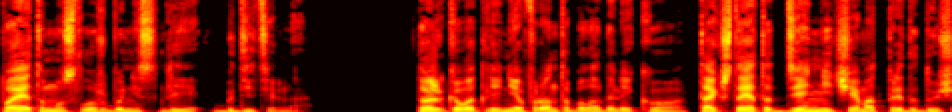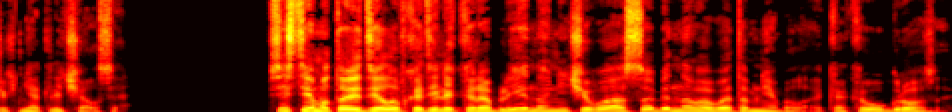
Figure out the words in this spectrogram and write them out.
поэтому службу несли бдительно. Только вот линия фронта была далеко, так что этот день ничем от предыдущих не отличался. В систему то и дело входили корабли, но ничего особенного в этом не было, как и угрозы.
